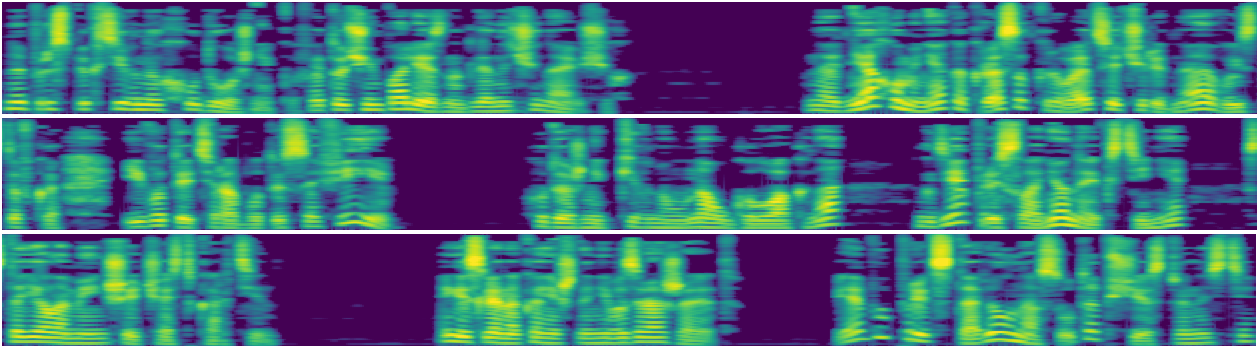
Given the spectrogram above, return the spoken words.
но перспективных художников. Это очень полезно для начинающих. На днях у меня как раз открывается очередная выставка, и вот эти работы Софии... Художник кивнул на угол у окна, где, прислоненная к стене, стояла меньшая часть картин. Если она, конечно, не возражает. Я бы представил на суд общественности.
